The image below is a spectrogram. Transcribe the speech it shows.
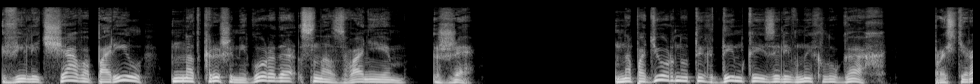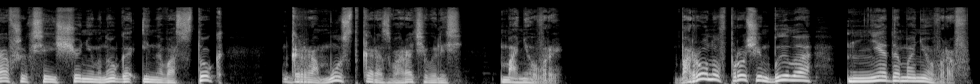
величаво парил над крышами города с названием «Ж». На подернутых дымкой заливных лугах, простиравшихся еще немного и на восток, — громоздко разворачивались маневры. Барону, впрочем, было не до маневров.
